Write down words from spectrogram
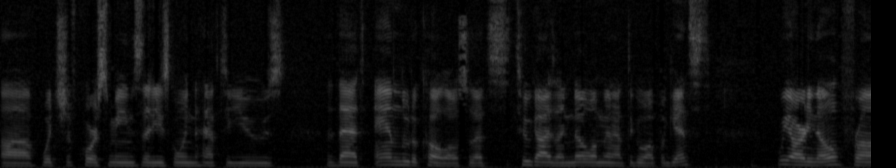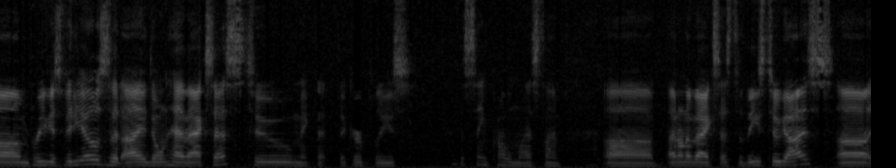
uh, which of course means that he's going to have to use that and Ludicolo, so that's two guys I know I'm going to have to go up against. We already know from previous videos that I don't have access to, make that thicker please, I had the same problem last time. Uh, I don't have access to these two guys, uh,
